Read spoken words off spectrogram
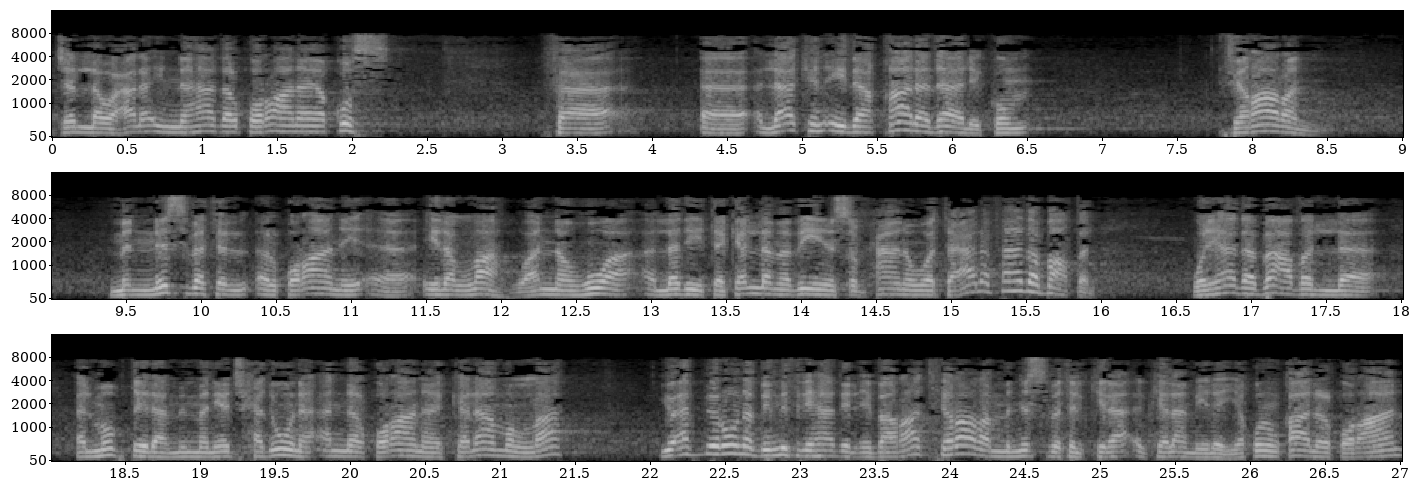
جل وعلا إن هذا القرآن يقص. لكن إذا قال ذلكم فرارا من نسبة القرآن إلى الله وأنه هو الذي تكلم به سبحانه وتعالى فهذا باطل. ولهذا بعض المبطلة ممن يجحدون أن القرآن كلام الله يعبرون بمثل هذه العبارات فرارا من نسبة الكلام إليه. يقولون قال القرآن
